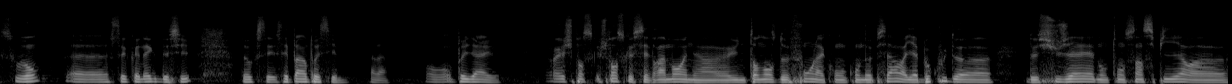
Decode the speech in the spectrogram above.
souvent se connecte dessus, donc c'est pas impossible. Voilà, on peut y arriver. Oui, je pense, je pense que c'est vraiment une, une, tendance de fond qu'on observe. Il y a beaucoup de, sujets dont on s'inspire, euh,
